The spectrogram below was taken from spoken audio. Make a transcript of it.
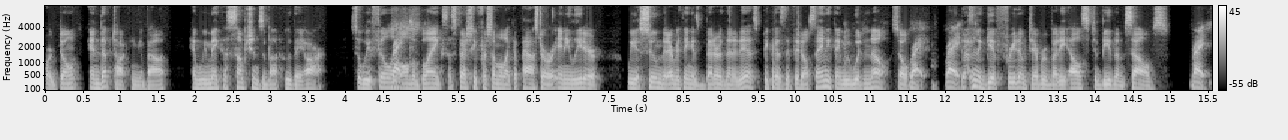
or don't end up talking about and we make assumptions about who they are. So we fill in right. all the blanks, especially for someone like a pastor or any leader. We assume that everything is better than it is because if they don't say anything, we wouldn't know. So right, right. Doesn't it give freedom to everybody else to be themselves? Right.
